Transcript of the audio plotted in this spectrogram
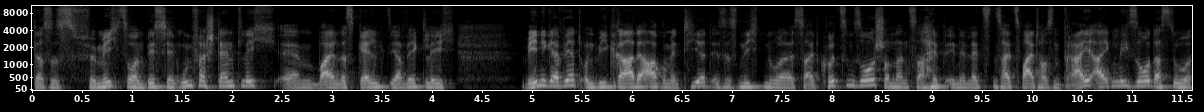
das ist für mich so ein bisschen unverständlich, ähm, weil das Geld ja wirklich weniger wird. Und wie gerade argumentiert, ist es nicht nur seit kurzem so, sondern seit in den letzten seit 2003 eigentlich so, dass du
